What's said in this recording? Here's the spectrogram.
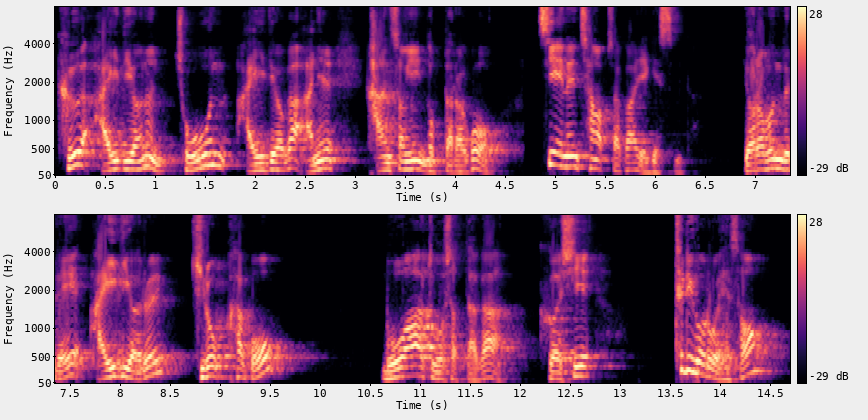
그 아이디어는 좋은 아이디어가 아닐 가능성이 높다라고 CNN 창업자가 얘기했습니다. 여러분들의 아이디어를 기록하고 모아두셨다가 그것이 트리거로 해서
